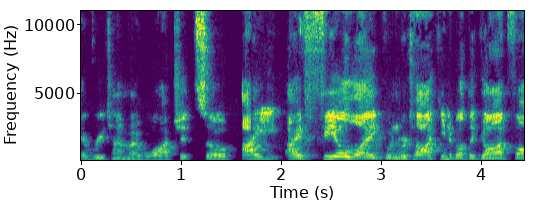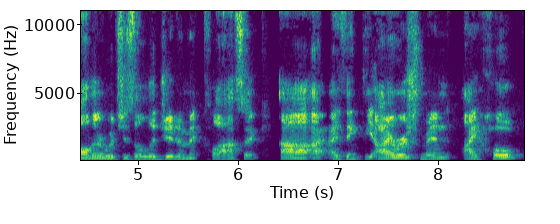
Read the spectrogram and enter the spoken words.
every time I watch it. So I I feel like when we're talking about The Godfather, which is a legitimate classic, uh, I, I think The Irishman. I hope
